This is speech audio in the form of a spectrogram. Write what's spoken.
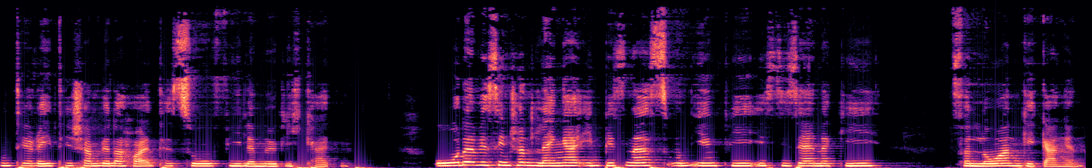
und theoretisch haben wir da heute so viele Möglichkeiten. Oder wir sind schon länger im Business und irgendwie ist diese Energie verloren gegangen.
